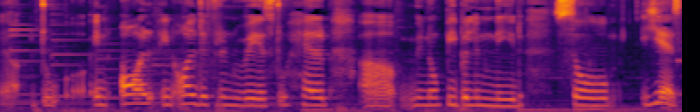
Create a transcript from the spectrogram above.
uh, to in all in all different ways to help uh, you know people in need so Yes,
